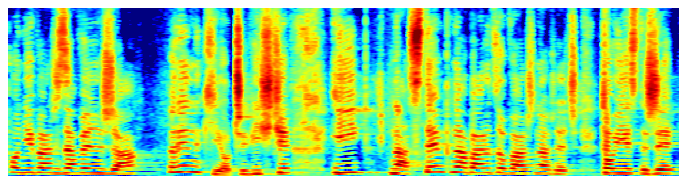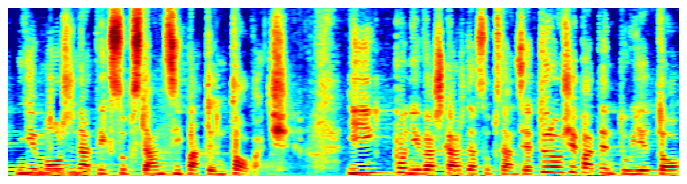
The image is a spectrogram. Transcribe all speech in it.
ponieważ zawęża rynki oczywiście i następna bardzo ważna rzecz to jest, że nie można tych substancji patentować. I ponieważ każda substancja, którą się patentuje, to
